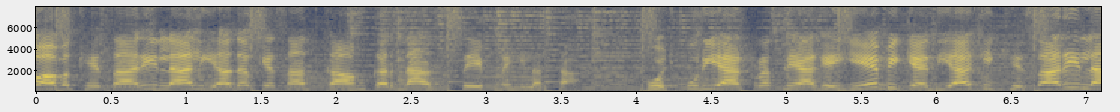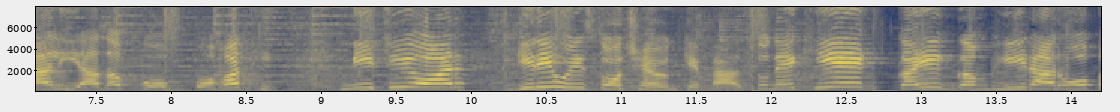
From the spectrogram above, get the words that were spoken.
अब खेसारी लाल यादव के साथ काम करना सेफ़ नहीं लगता। भोजपुरी एक्ट्रेस ने आगे ये भी कह दिया कि खेसारी लाल यादव को बहुत ही नीची और गिरी हुई सोच है उनके पास। तो देखिए, कई गंभीर आरोप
